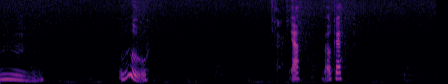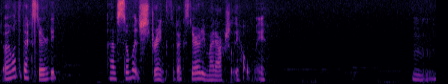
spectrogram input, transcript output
Mmm. Ooh. Yeah, okay. Do I want the dexterity? I have so much strength. The dexterity might actually help me. Hmm.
